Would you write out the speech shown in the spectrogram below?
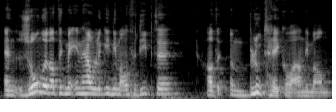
En zonder dat ik me inhoudelijk in die man verdiepte, had ik een bloedhekel aan die man.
